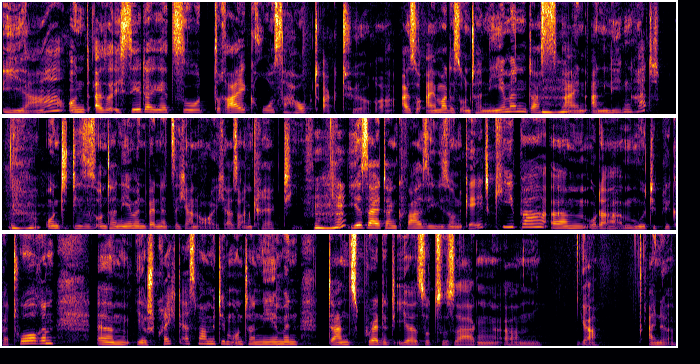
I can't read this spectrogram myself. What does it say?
Ja, und also ich sehe da jetzt so drei große Hauptakteure. Also einmal das Unternehmen, das mhm. ein Anliegen hat. Mhm. Und dieses Unternehmen wendet sich an euch, also an Kreativ. Mhm. Ihr seid dann quasi wie so ein Gatekeeper ähm, oder Multiplikatoren. Ähm, ihr sprecht erstmal mit dem Unternehmen, dann spreadet ihr sozusagen, ähm, ja, eine,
